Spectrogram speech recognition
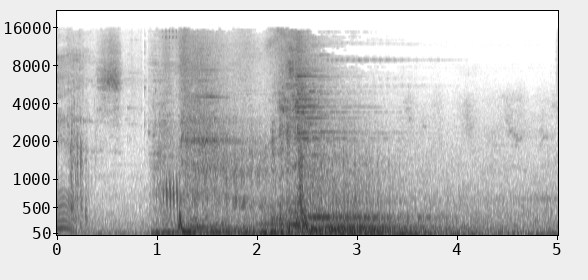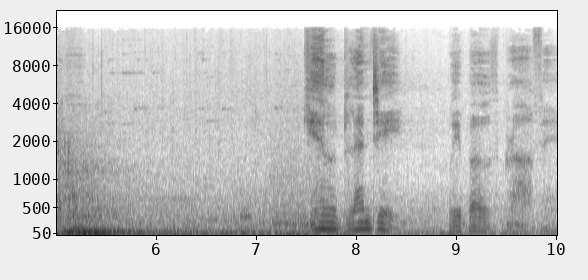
Yes. Kill plenty, we both profit.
